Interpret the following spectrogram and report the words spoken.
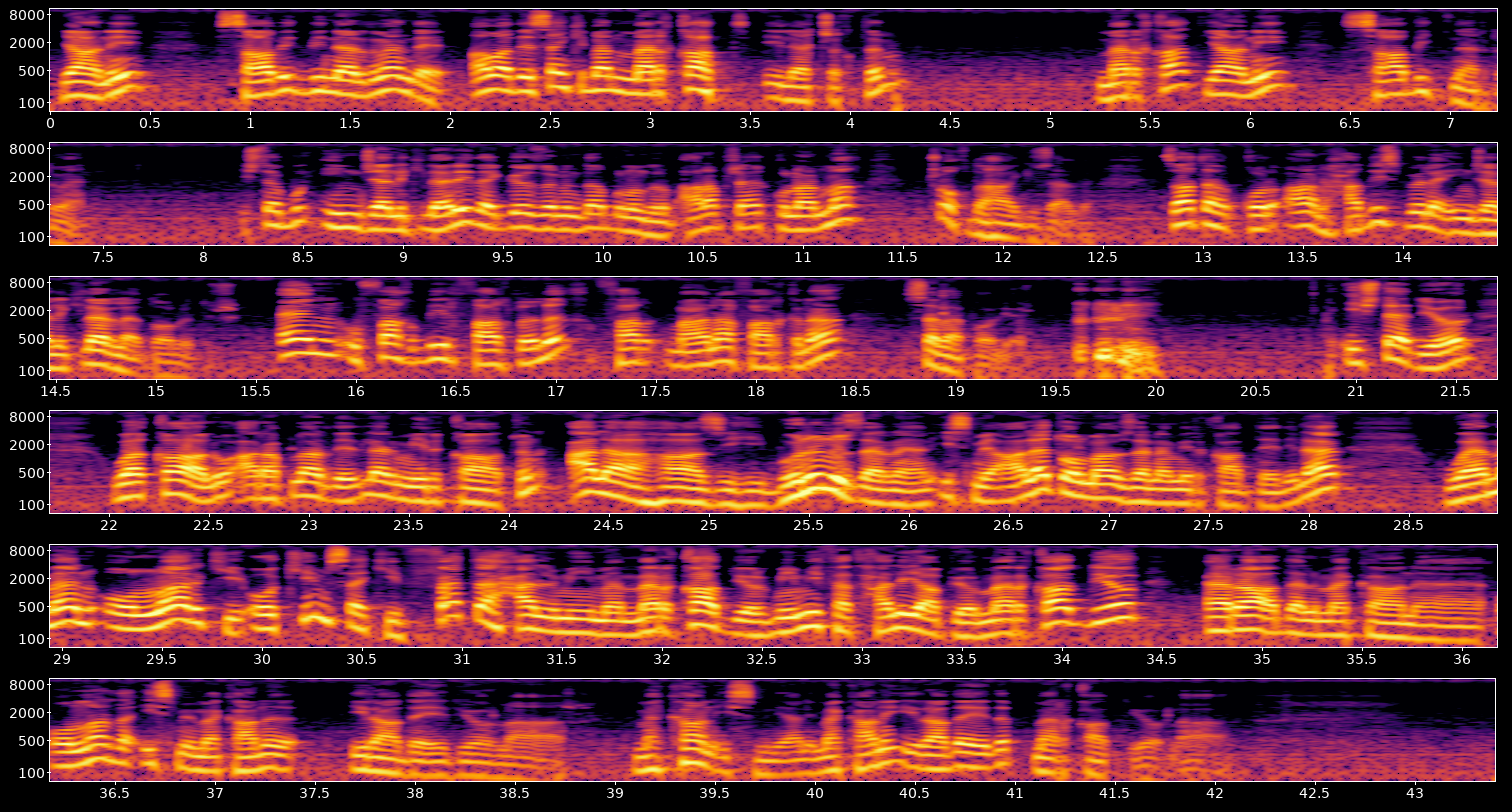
Yani sabit bir merdiven değil. Ama desen ki ben merkat ile çıktım. Merkat yani sabit merdiven. İşte bu incelikleri de göz önünde bulundurup Arapçayı kullanmak çok daha güzeldir. Zaten Kur'an, hadis böyle inceliklerle doludur. en ufak bir farklılık fark, mana farkına sebep oluyor. İşte diyor ve kalu Araplar dediler mirkatun ala hazihi. Bunun üzerine yani ismi alet olma üzerine mirkat dediler. Ve men onlar ki o kimse ki fetahal mime merkat diyor. Mimi fethali yapıyor. Merkat diyor. Eradel mekane. Onlar da ismi mekanı irade ediyorlar. Mekan ismini yani mekanı irade edip merkat diyorlar.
